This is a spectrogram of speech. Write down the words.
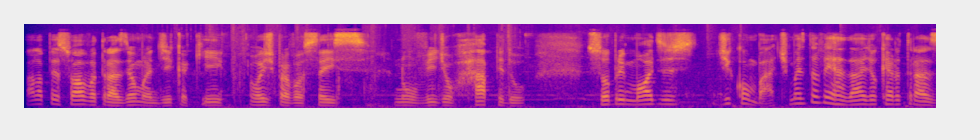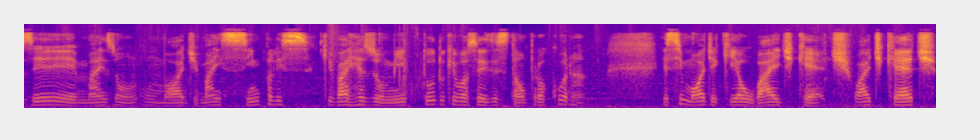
Fala pessoal, vou trazer uma dica aqui hoje para vocês num vídeo rápido sobre mods de combate, mas na verdade eu quero trazer mais um, um mod mais simples que vai resumir tudo que vocês estão procurando. Esse mod aqui é o Wildcat. Wildcat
